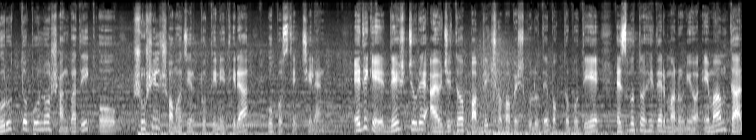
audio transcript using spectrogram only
গুরুত্বপূর্ণ সাংবাদিক ও সুশীল সমাজের প্রতিনিধিরা উপস্থিত ছিলেন। এদিকে দেশ জুড়ে আয়োজিত পাবলিক সমাবেশগুলোতে বক্তব্য দিয়ে হেজবুত তহিদের মাননীয় ইমাম তার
